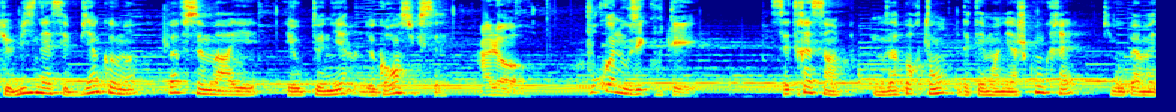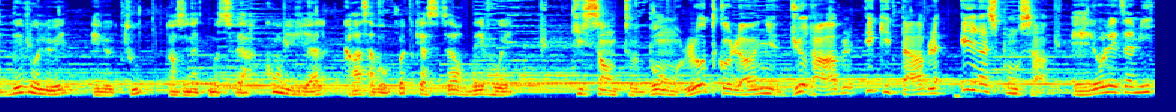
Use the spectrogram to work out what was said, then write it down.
que business et bien commun peuvent se marier et obtenir de grands succès. Alors, pourquoi nous écouter? C'est très simple, nous apportons des témoignages concrets qui vous permettent d'évoluer et le tout dans une atmosphère conviviale grâce à vos podcasteurs dévoués qui sentent bon l'eau de Cologne, durable, équitable et responsable. Hello les amis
